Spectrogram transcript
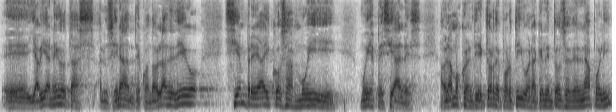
eh, y había anécdotas alucinantes. Cuando hablas de Diego, siempre hay cosas muy, muy especiales. Hablamos con el director deportivo en aquel entonces del Napoli,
